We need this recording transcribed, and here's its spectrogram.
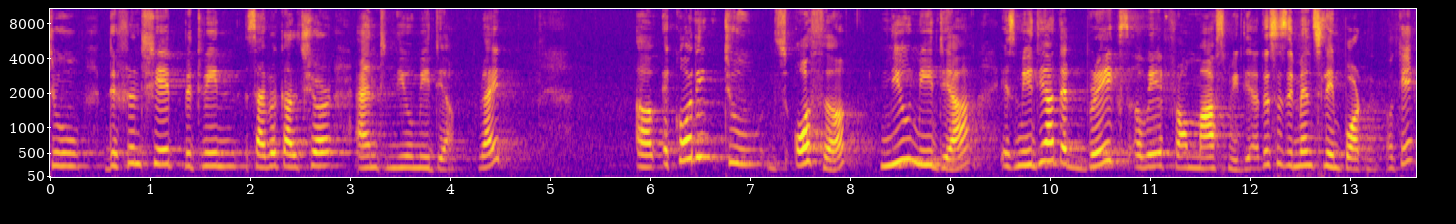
to differentiate between cyberculture and new media, right. Uh, according to this author, new media is media that breaks away from mass media. This is immensely important. Okay?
